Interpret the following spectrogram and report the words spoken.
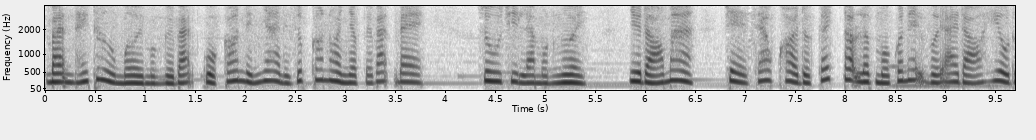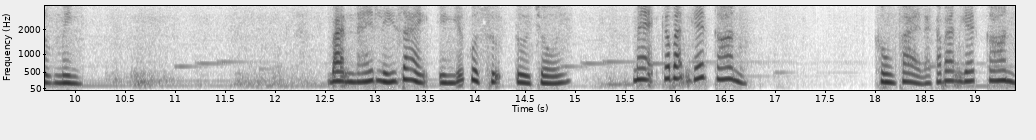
Bạn hãy thử mời một người bạn của con đến nhà để giúp con hòa nhập với bạn bè, dù chỉ là một người. Như đó mà, trẻ sẽ học hỏi được cách tạo lập mối quan hệ với ai đó hiểu được mình. Bạn hãy lý giải ý nghĩa của sự từ chối. Mẹ, các bạn ghét con. Không phải là các bạn ghét con,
